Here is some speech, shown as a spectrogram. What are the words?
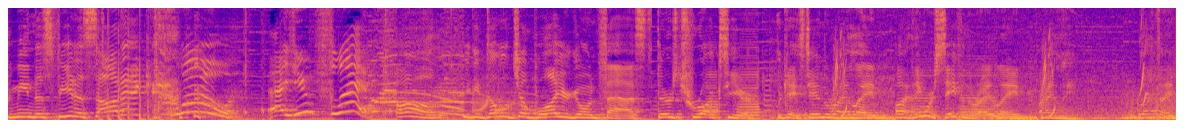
You mean the speed of Sonic? Whoa! Uh, you flip. Oh, you can double jump while you're going fast. There's trucks here. Okay, stay in the right lane. Oh, I think we're safe in the right lane. Right lane. Left lane.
